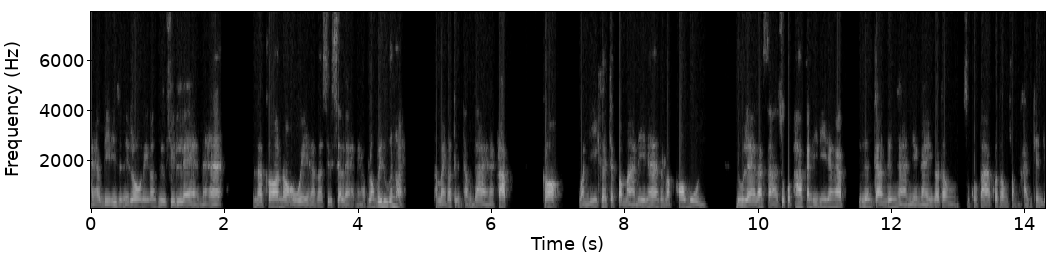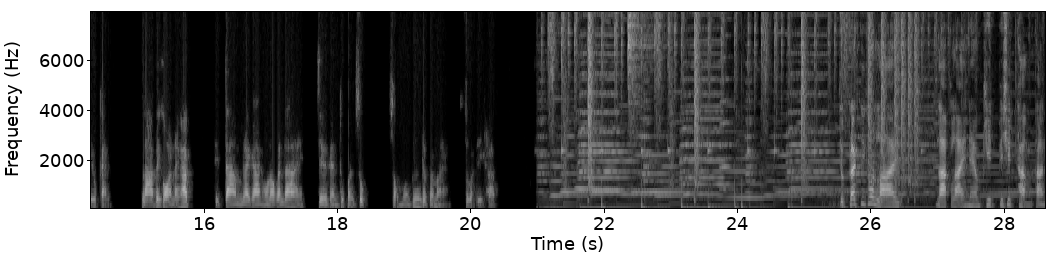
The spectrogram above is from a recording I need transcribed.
นะครับ ดีที่สุดในโลกนี้ก็คือฟินแลนด์นะฮะ แล้วก็นอร์เวย์แล้วก็สวิตเซอร์แลนด์นะครับลองไปดูกันหน่อยทำไมเขาถึงทำได้นะครับ ก็วันนี้ก็จะประมาณนี้นะสำหรับข้อมูล ดูแลรักษาสุขภาพกันดีๆนะครับ เรื่องการเรื่องงานยังไงก็ต้องสุขภาพก็ต้องสำคัญเช่นเดียวกัน ลาไปก่อนนะครับ ติดตามรายการของเรากันได้ เจอกันทุกวันศุกร์สองโมงครึ่งโดยประมาณ สวัสดีครับ The Practical Life หลากหลายแนวคิดพิชิตทางตัน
